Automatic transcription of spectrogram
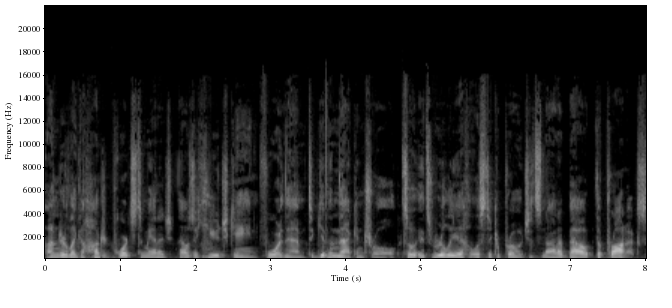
under like 100 ports to manage, that was a huge gain for them to give them that control. So it's really a holistic approach. It's not about the products.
